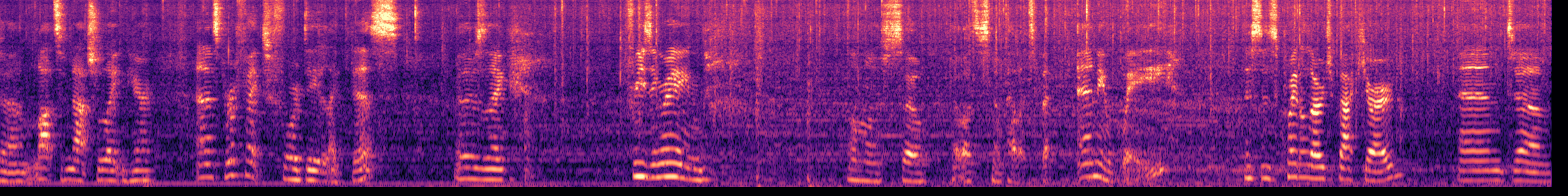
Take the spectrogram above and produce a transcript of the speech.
um, lots of natural light in here. And it's perfect for a day like this, where there's like freezing rain. Almost, so got lots of snow pellets. But anyway, this is quite a large backyard. And um,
